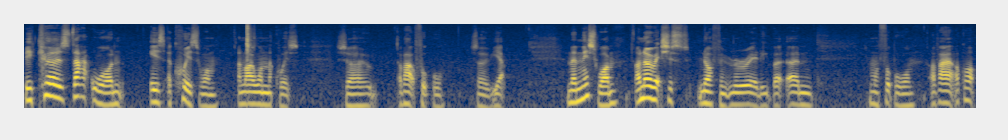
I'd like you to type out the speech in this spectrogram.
because that one is a quiz one, and I won the quiz, so about football. So yeah, and then this one, I know it's just nothing really, but um, my football one. I've I've got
